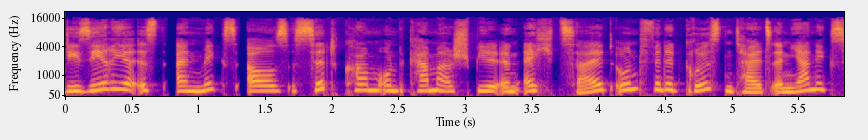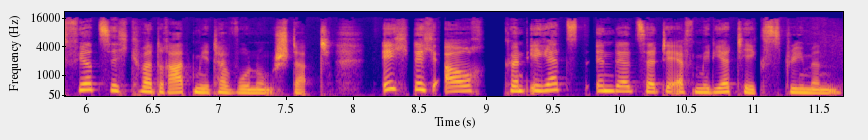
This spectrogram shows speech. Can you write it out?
Die Serie ist ein Mix aus Sitcom und Kammerspiel in Echtzeit und findet größtenteils in Yannicks 40 Quadratmeter Wohnung statt. Ich dich auch könnt ihr jetzt in der ZDF Mediathek streamen.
